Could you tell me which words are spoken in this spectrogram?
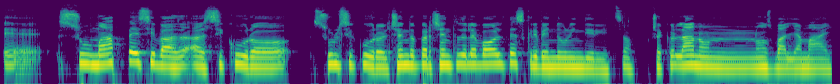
eh, su mappe si va al sicuro sul sicuro il 100% delle volte scrivendo un indirizzo, cioè là non, non, sbaglia mai.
